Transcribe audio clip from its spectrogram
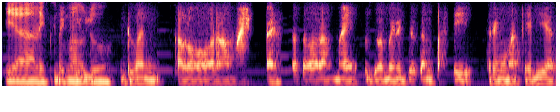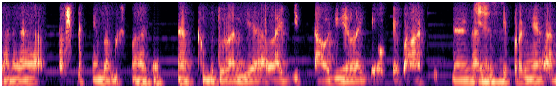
Iya, Alex Grimaldo. itu kan kalau orang main PES atau orang main football manager kan pasti sering pakai dia karena prospeknya bagus banget. ya. Nah kebetulan dia lagi tahun ini lagi oke banget sih. Dan kan Iya. kipernya kan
